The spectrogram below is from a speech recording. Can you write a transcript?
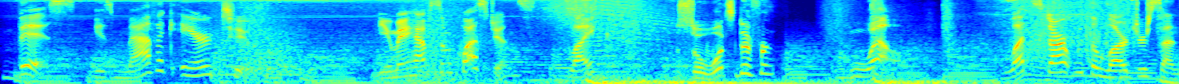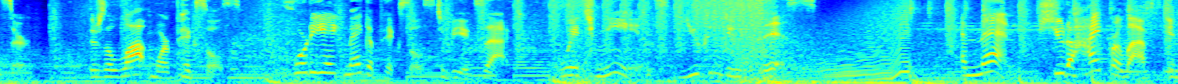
This is Mavic Air 2. You may have some questions, like, So what's different? well, let's start with the larger sensor. There's a lot more pixels, 48 megapixels to be exact, which means you can do this. And then shoot a hyperlapse in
